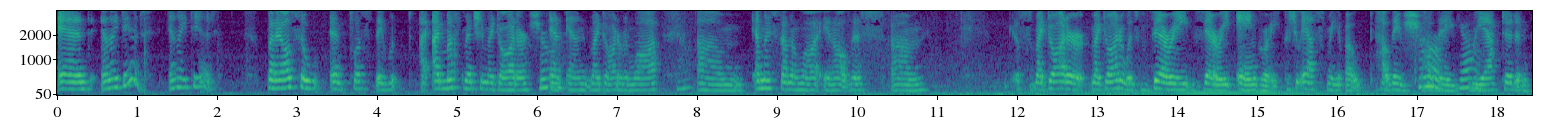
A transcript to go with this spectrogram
And and I did. And I did. But I also, and plus they would, I, I must mention my daughter Sure. and, and my daughter-in-law um, and my son-in-law in all this. Um, my daughter, my daughter was very, very angry because you asked me about how they how they yeah. reacted, and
